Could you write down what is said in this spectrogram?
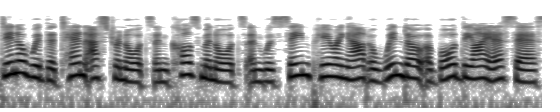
dinner with the 10 astronauts and cosmonauts and was seen peering out a window aboard the ISS.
